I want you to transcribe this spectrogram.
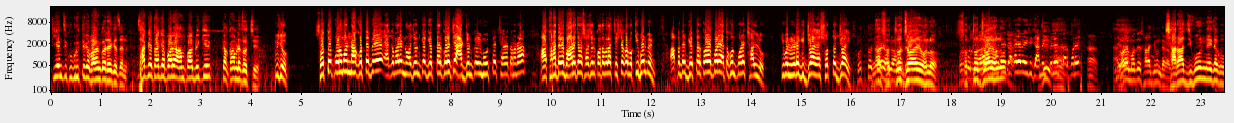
টিএমসি কুকুরের থেকে ভয়ঙ্কর হয়ে গেছেন। ঝাঁকে তাকে পারে আম পাবলিকের কা- কামড়ে ধরছে। অভিযোগ। সত্য প্রমাণ না করতে পেরে একেবারে নজনকে গ্রেপ্তার করেছে আটজনকে এই মুহূর্তে ছেড়ে তারা থানা থেকে বাইরে যাওয়া সরাসরি কথা বলার চেষ্টা করব। কি বলবেন? আপনাদের গ্রেপ্তার করার পরে এতক্ষণ পরে ছাড়লো। কি বলবেন? এটা কি জয়? আর সত্য জয়? সত্য না জয় হলো সত্য জয় হলো। সত্য জয় হলো। দেখা যাবে এই যে জামিন পেলেন তারপরে হ্যাঁ। সারা জীবন সারা জীবন নেই দেখো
